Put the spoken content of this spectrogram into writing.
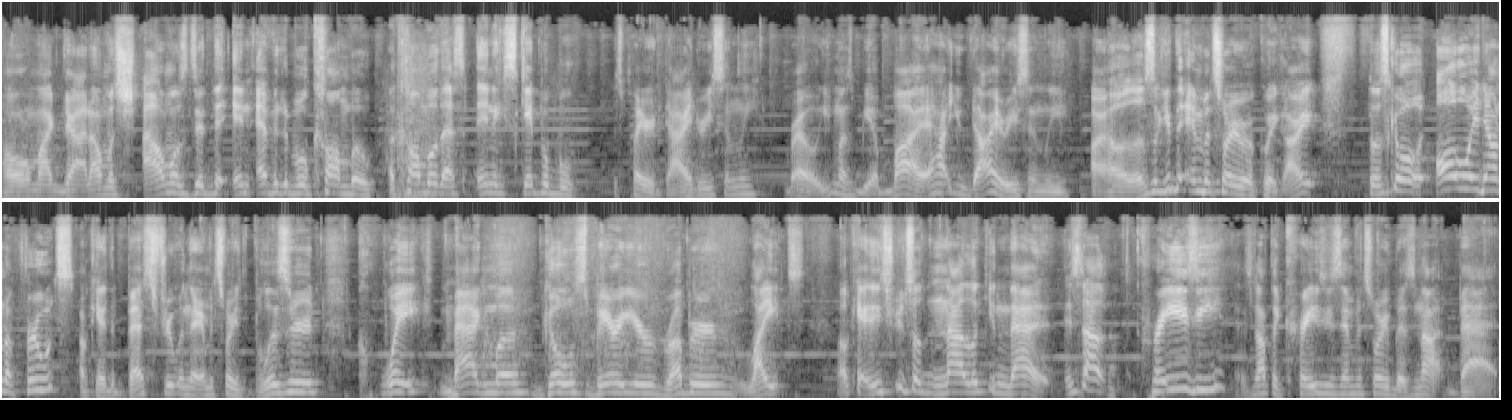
Oh my god, I almost I almost did the inevitable combo. A combo that's inescapable. This player died recently? Bro, you must be a bot. How you die recently? All right, hold on. let's look at the inventory real quick. All right, so let's go all the way down to fruits. Okay, the best fruit in their inventory is Blizzard, Quake, Magma, Ghost, Barrier, Rubber, Light, Okay, these fruits are not looking that. It's not crazy. It's not the craziest inventory, but it's not bad.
